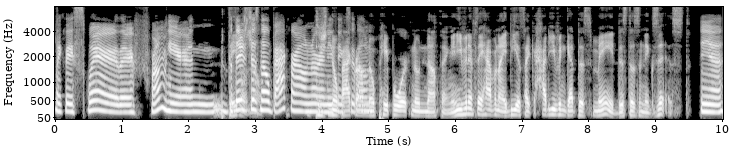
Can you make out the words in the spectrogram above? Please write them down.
Like, they swear they're from here, and but there's just know. no background or anything. There's anything no background, no paperwork, no nothing. And even if they have an idea, it's like, how do you even get this made? This doesn't exist. Yeah.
